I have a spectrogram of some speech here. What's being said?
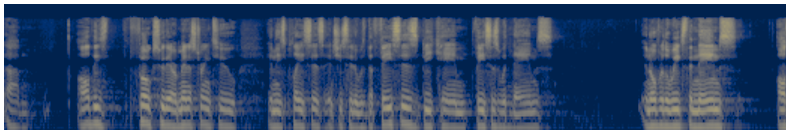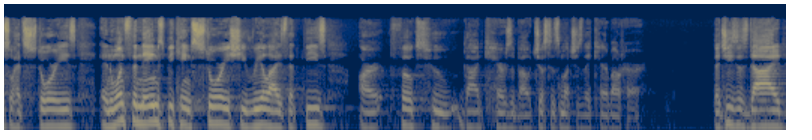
uh, um, all these folks who they were ministering to in these places, and she said it was the faces became faces with names. And over the weeks, the names also had stories. And once the names became stories, she realized that these are folks who God cares about just as much as they care about her. That Jesus died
